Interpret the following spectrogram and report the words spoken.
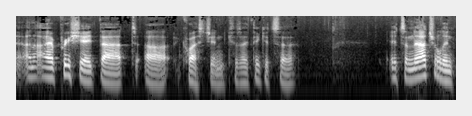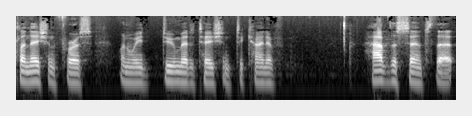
and I appreciate that uh, question because I think it's a it's a natural inclination for us when we do meditation to kind of have the sense that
